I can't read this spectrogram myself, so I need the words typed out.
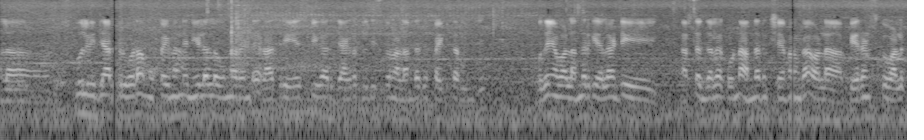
అలా స్కూల్ విద్యార్థులు కూడా ముప్పై మంది నీళ్ళల్లో ఉన్నారంటే రాత్రి ఏఎస్పీ గారు జాగ్రత్తలు తీసుకొని వాళ్ళందరినీ పైకి తరలించి ఉదయం వాళ్ళందరికీ ఎలాంటి నష్టం జరగకుండా అందరినీ క్షేమంగా వాళ్ళ పేరెంట్స్కి వాళ్ళకి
